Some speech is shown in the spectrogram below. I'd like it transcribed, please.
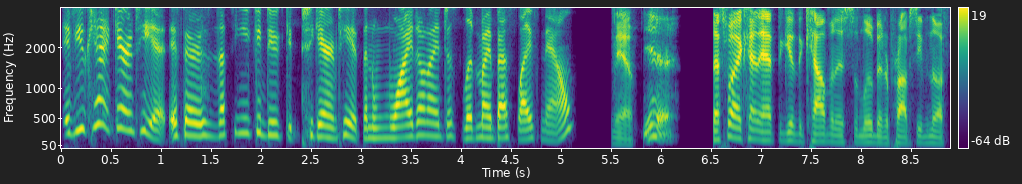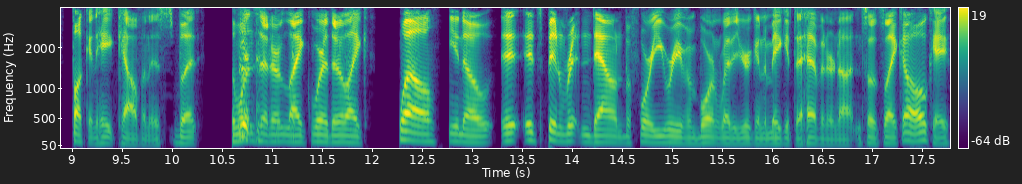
if you can't guarantee it, if there is nothing you can do to guarantee it, then why don't I just live my best life now? yeah, Yeah. That's why I kind of have to give the Calvinists a little bit of props, even though I fucking hate Calvinists. But the ones that are like, where they're like, well, you know, it, it's been written down before you were even born whether you're going to make it to heaven or not. And so it's like, oh, okay.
